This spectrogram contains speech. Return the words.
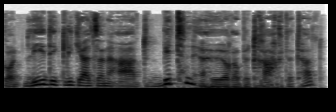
Gott lediglich als eine Art Bittenerhörer betrachtet hat,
